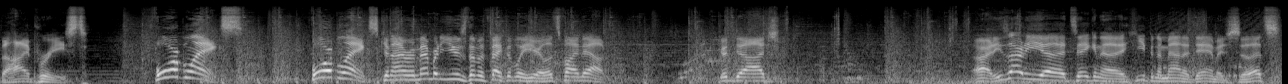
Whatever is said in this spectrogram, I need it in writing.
The High Priest. Four blanks! Four blanks! Can I remember to use them effectively here? Let's find out. Good dodge. Alright, he's already uh, taken a heaping amount of damage, so that's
